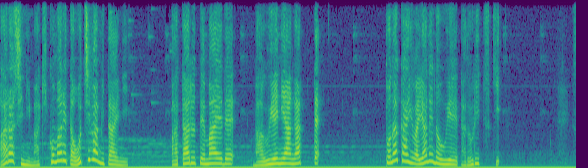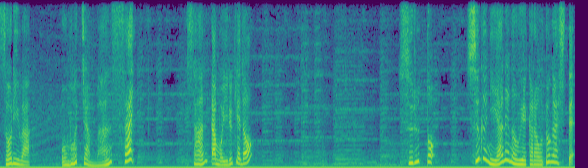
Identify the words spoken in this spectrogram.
嵐に巻き込まれた落ち葉みたいに当たる手前で真上に上がってトナカイは屋根の上へたどり着きソリはおもちゃ満載。サンタもいるけど。するとすぐに屋根の上から音がして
